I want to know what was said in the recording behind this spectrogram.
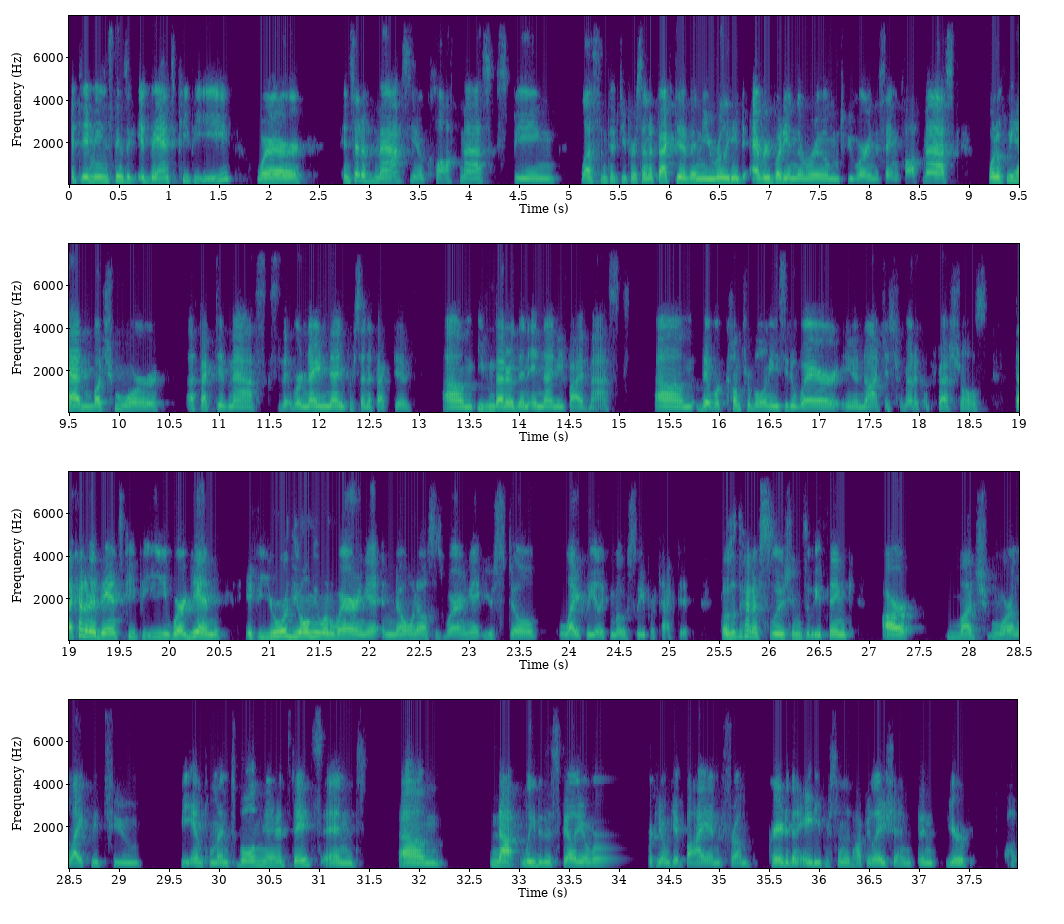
it, it means things like advanced PPE, where instead of masks, you know, cloth masks being less than 50% effective and you really need everybody in the room to be wearing the same cloth mask, what if we had much more effective masks that were 99% effective, um, even better than N95 masks um, that were comfortable and easy to wear, you know, not just for medical professionals. That kind of advanced PPE, where again, if you're the only one wearing it and no one else is wearing it, you're still likely like mostly protected. Those are the kind of solutions that we think are much more likely to be implementable in the United States and um, not lead to this failure where if you don't get buy-in from greater than 80% of the population, then your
